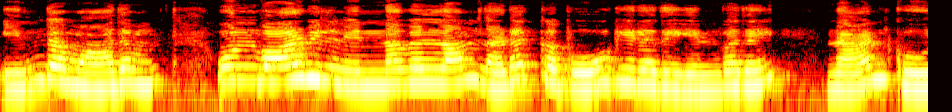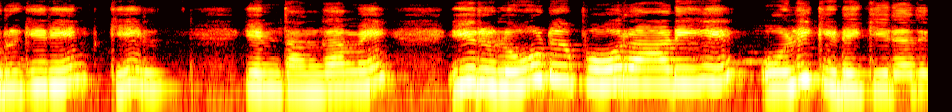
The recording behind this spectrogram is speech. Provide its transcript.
இந்த மாதம். உன் வாழ்வில் என்னவெல்லாம் நடக்க போகிறது என்பதை நான் கூறுகிறேன் கேள். என் தங்கமே இருளோடு போராடியே ஒளி கிடைக்கிறது.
